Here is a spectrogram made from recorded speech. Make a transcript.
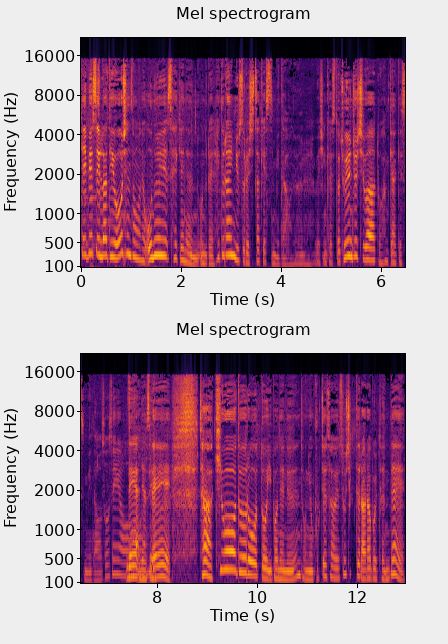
KBS 일라디오 신성원의 오늘 세계는 오늘의 헤드라인 뉴스를 시작했습니다. 오늘 외신캐스터 조윤주 씨와 또 함께하겠습니다. 어서 오세요. 네, 안녕하세요. 네, 자 키워드로 또 이번에는 정리형 국제사회 소식들 알아볼 텐데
